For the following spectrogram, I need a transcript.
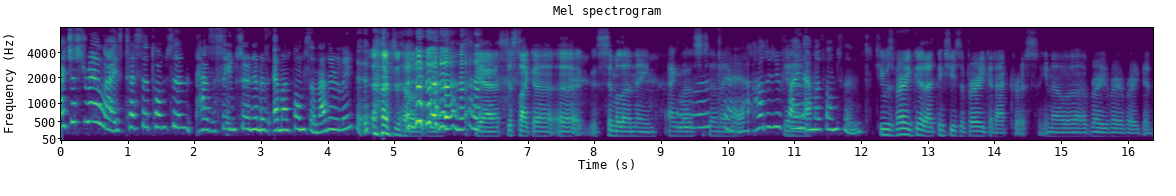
I just realized Tessa Thompson has the same surname as Emma Thompson. Are they related? No, yeah. yeah, it's just like a, a similar name, Anglo Oh, surname. okay. How did you find Yeah. Emma Thompson? She was very good. I think she's a very good actress. You know, uh, very, very, very good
